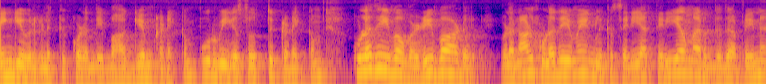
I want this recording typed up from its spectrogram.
ஏங்கியவர்களுக்கு குழந்தை பாக்கியம் கிடைக்கும் பூர்வீக சொத்து கிடைக்கும் குலதெய்வ வழிபாடு இவ்வளோ நாள் குலதெய்வமே எங்களுக்கு சரியாக தெரியாமல் இருந்தது அப்படின்னு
